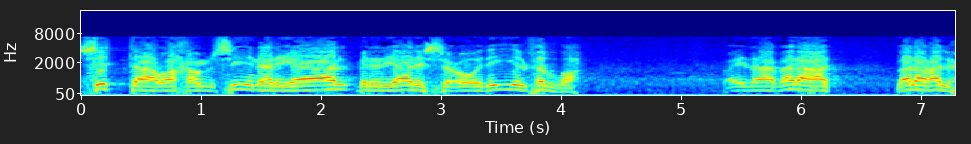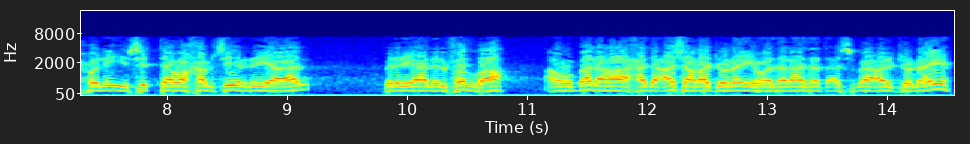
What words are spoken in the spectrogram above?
ستة وخمسين ريال بالريال السعودي الفضة. فإذا بلغت بلغ الحلي ستة وخمسين ريال بالريال الفضة أو بلغ أحد عشر جنيه وثلاثة أسباع الجنيه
